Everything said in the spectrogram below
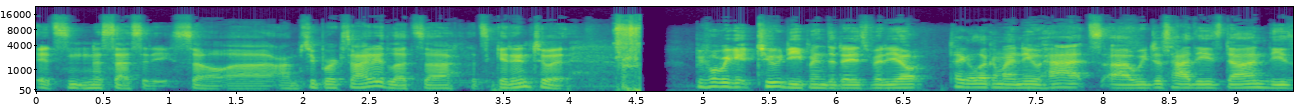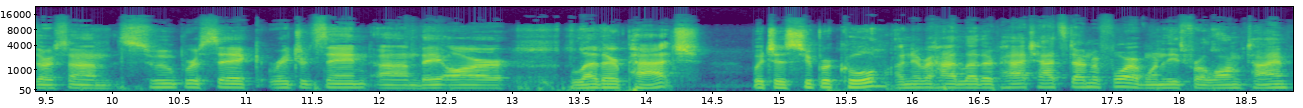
it's necessity. So uh, I'm super excited. Let's uh, let's get into it. Before we get too deep in today's video, take a look at my new hats. Uh, we just had these done. These are some super sick Richardson. Um, they are leather patch, which is super cool. I've never had leather patch hats done before. I've wanted these for a long time.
